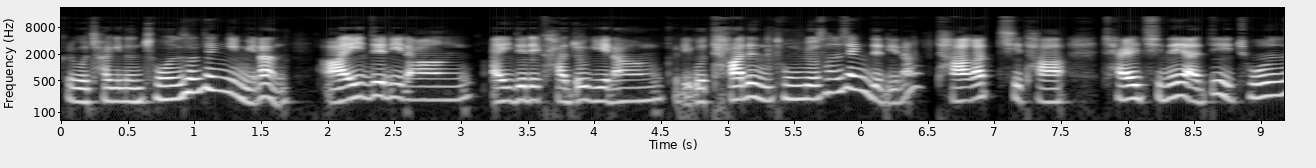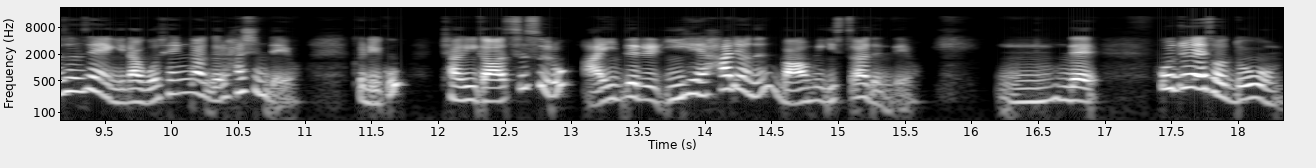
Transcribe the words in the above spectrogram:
그리고 자기는 좋은 선생님이란 아이들이랑 아이들의 가족이랑 그리고 다른 동료 선생들이랑 다 같이 다 잘 지내야지 좋은 선생이라고 생각을 하신대요. 그리고 자기가 스스로 아이들을 이해하려는 마음이 있어야 된대요. 음, 근데 호주에서도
